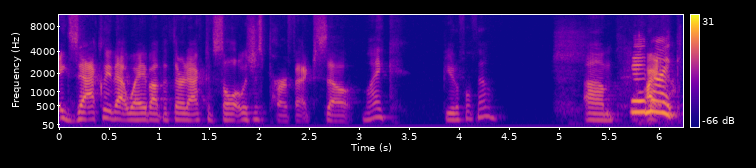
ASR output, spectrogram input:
exactly that way about the third act of soul. It was just perfect. So mike beautiful film. Um hey mike right,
